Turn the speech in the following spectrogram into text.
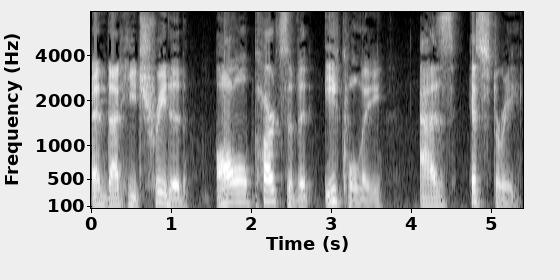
and that he treated all parts of it equally as history.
